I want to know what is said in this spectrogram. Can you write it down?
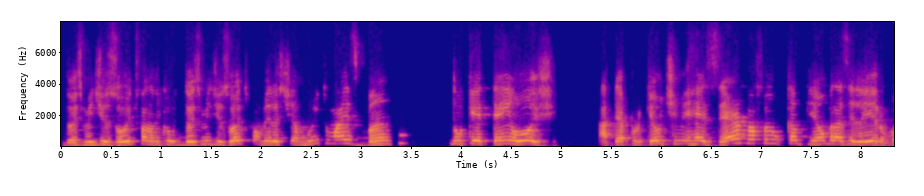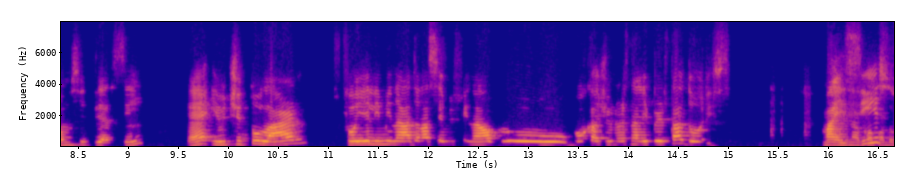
2018, falando que o 2018 o Palmeiras tinha muito mais banco do que tem hoje. Até porque o time reserva foi o campeão brasileiro, vamos dizer assim, né? e o titular foi eliminado na semifinal para o Boca Juniors na Libertadores. Mas na isso.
